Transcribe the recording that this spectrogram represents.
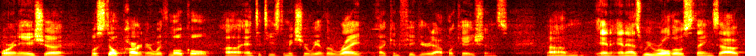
or in Asia, we'll still partner with local uh, entities to make sure we have the right uh, configured applications. Um, and, and as we roll those things out,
